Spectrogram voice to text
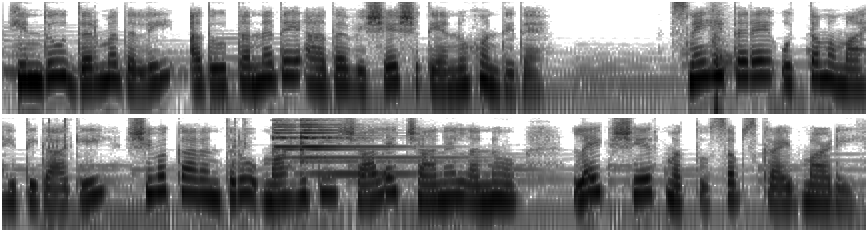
ಹಿಂದೂ ಧರ್ಮದಲ್ಲಿ ಅದು ತನ್ನದೇ ಆದ ವಿಶೇಷತೆಯನ್ನು ಹೊಂದಿದೆ. ಸ್ನೇಹಿತರೆ, ಉತ್ತಮ ಮಾಹಿತಿಗಾಗಿ ಶಿವಕಾರಂತರು ಮಾಹಿತಿ ಶಾಲೆ ಚಾನೆಲ್ ಅನ್ನು ಲೈಕ್, ಶೇರ್ ಮತ್ತು ಸಬ್ಸ್ಕ್ರೈಬ್ ಮಾಡಿ.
